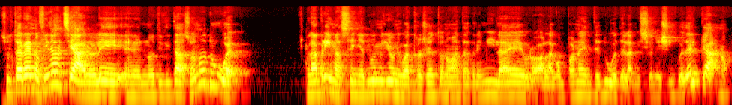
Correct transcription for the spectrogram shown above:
Sul terreno finanziario le eh, notività sono due. La prima assegna 2.493.000 euro alla componente 2 della missione 5 del piano,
